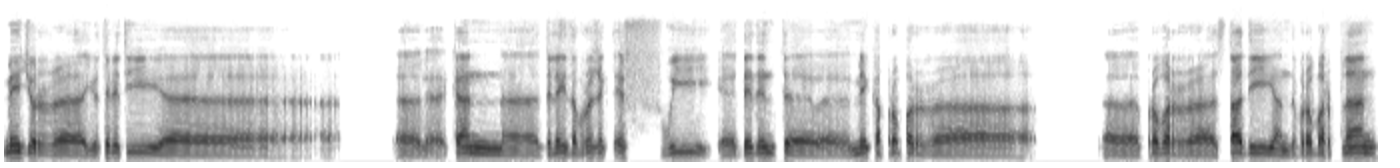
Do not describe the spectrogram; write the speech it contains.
major uh, utility uh, uh, can delay the project if we didn't make a proper proper study and the proper plan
